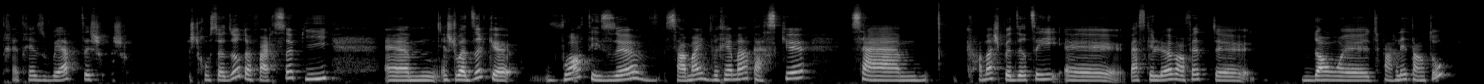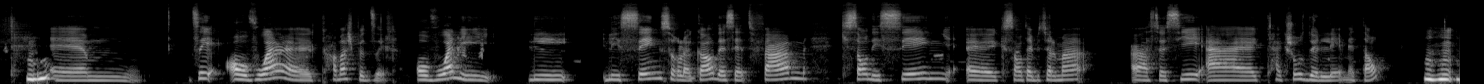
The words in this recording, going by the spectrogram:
très très ouverte, je, trouve ça dur de faire ça, puis euh, je dois dire que voir tes œuvres, ça m'aide vraiment parce que ça. Comment je peux dire, tu sais, euh, parce que l'œuvre, en fait, euh, dont tu parlais tantôt, tu sais, on voit, comment je peux dire, on voit les, les, les signes sur le corps de cette femme qui sont des signes euh, qui sont habituellement associés à quelque chose de laid, mettons Mhm.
